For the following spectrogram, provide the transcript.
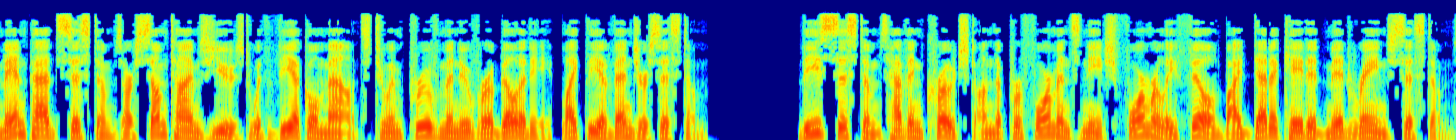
Manpad systems are sometimes used with vehicle mounts to improve maneuverability, like the Avenger system. These systems have encroached on the performance niche formerly filled by dedicated mid-range systems.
